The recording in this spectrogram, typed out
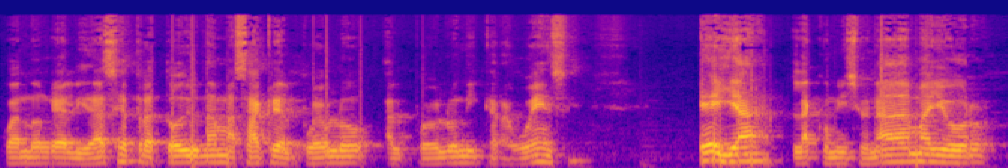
cuando en realidad se trató de una masacre al pueblo, al pueblo nicaragüense. Ella, la comisionada mayor,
